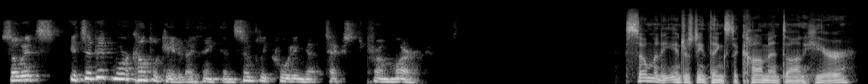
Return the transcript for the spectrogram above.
So it's, it's a bit more complicated, I think, than simply quoting that text from Mark. So many interesting things to comment on here.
